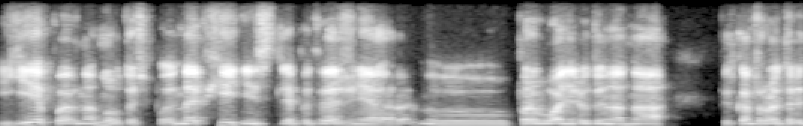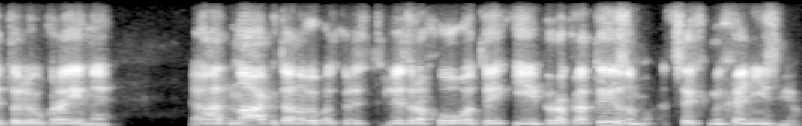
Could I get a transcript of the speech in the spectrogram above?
є певна ну тобто необхідність для підтвердження ну, перебування людини на підконтрольній території України. Однак в даному випадку слід враховувати і бюрократизм цих механізмів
